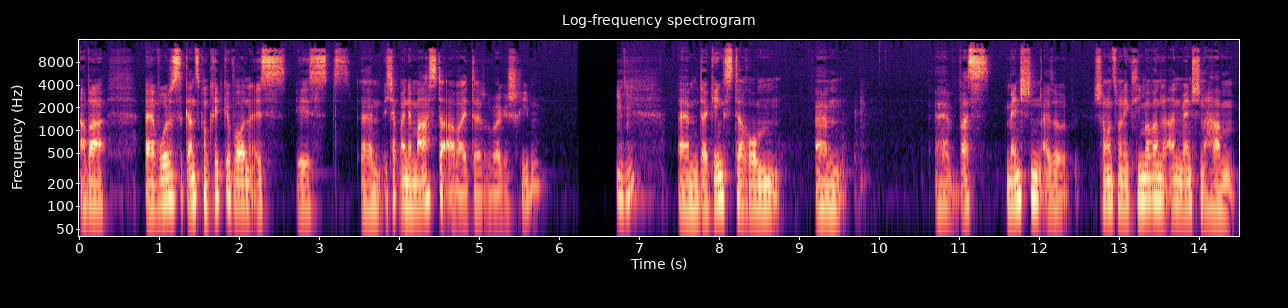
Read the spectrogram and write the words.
Aber äh, wo das ganz konkret geworden ist, ist, ähm, ich habe meine Masterarbeit darüber geschrieben. Mhm. Ähm, da ging es darum, ähm, äh, was Menschen, also schauen wir uns mal den Klimawandel an, Menschen haben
